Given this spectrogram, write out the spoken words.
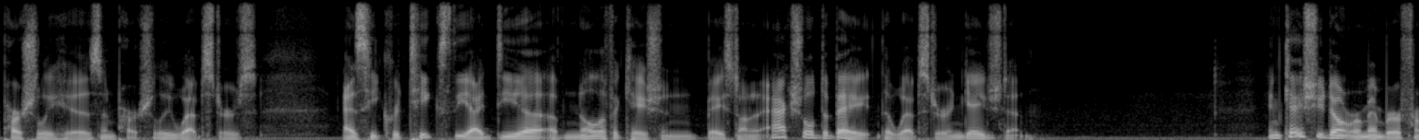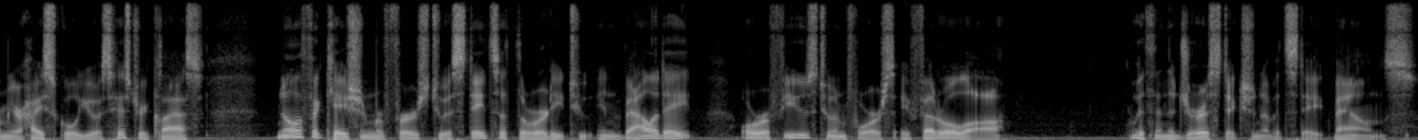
partially his and partially Webster's, as he critiques the idea of nullification based on an actual debate that Webster engaged in. In case you don't remember from your high school U.S. history class, nullification refers to a state's authority to invalidate or refuse to enforce a federal law within the jurisdiction of its state bounds.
